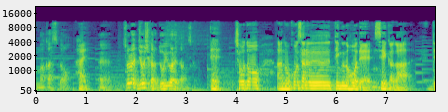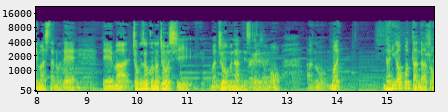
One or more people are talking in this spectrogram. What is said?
任すと、はい。えーそれは上司からどう言われたんですか？ええ、ちょうど、あの、コンサルティングの方で成果が出ましたので、で、まあ、直属の上司、まあ、常務なんですけれども、あの、まあ、何が起こったんだと。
